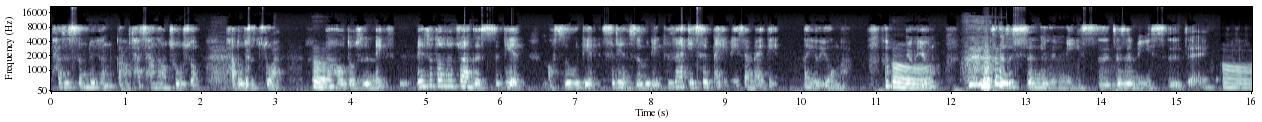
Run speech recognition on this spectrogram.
他是胜率很高，他常常出手，他都是赚，嗯、然后都是每次每次都是赚个十点哦，十五点，十点十五点，可是他一次赔赔三百点，那有用吗？哦、有用，这个是生命的迷失，这是迷失，对。哦，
